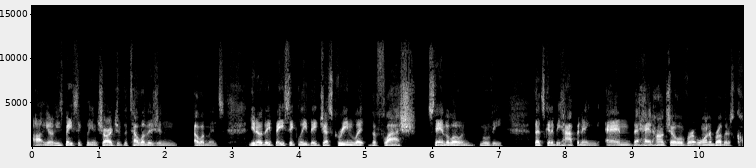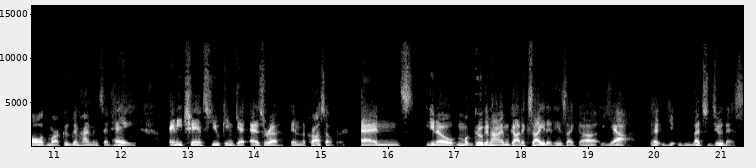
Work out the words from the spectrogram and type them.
uh, you know, he's basically in charge of the television elements. You know, they basically they just greenlit the Flash standalone movie that's going to be happening, and the head honcho over at Warner Brothers called Marc Guggenheim and said, "Hey, any chance you can get Ezra in the crossover?" And you know, Guggenheim got excited. He's like, uh, "Yeah, let's do this."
